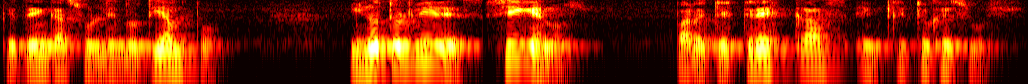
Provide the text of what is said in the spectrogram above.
Que tengas un lindo tiempo. Y no te olvides, síguenos para que crezcas en Cristo Jesús.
